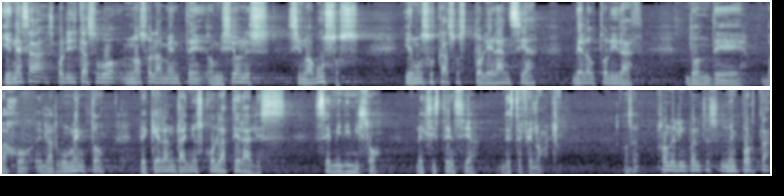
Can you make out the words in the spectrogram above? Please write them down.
Y en esas políticas hubo no solamente omisiones, sino abusos y en muchos casos tolerancia de la autoridad, donde bajo el argumento de que eran daños colaterales se minimizó la existencia de este fenómeno. O sea, son delincuentes, no importa,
